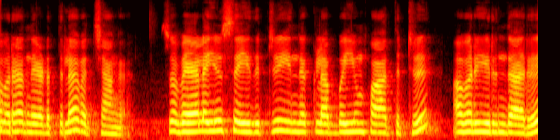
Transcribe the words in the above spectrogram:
அவரை அந்த இடத்துல வச்சாங்க. ஸோ வேலையும் செய்துட்டு இந்த கிளப்பையும் பார்த்துட்டு அவர் இருந்தார்.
